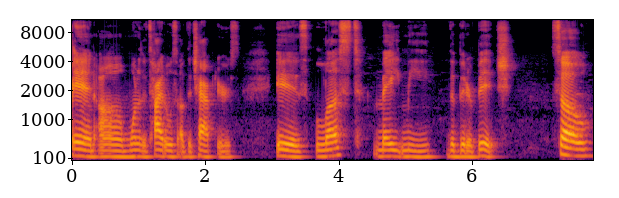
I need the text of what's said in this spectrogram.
and um, one of the titles of the chapters is "Lust Made Me the Bitter Bitch." So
